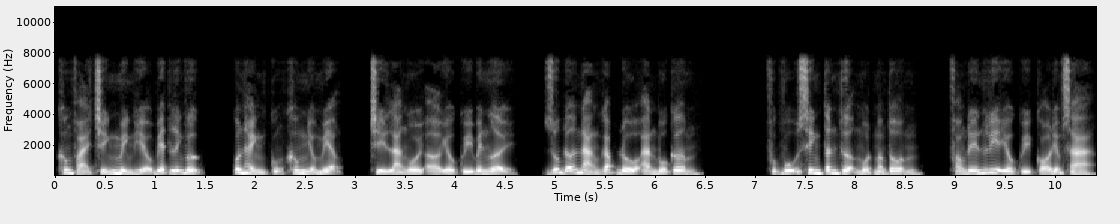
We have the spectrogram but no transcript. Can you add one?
không phải chính mình hiểu biết lĩnh vực, quân hành cũng không nhiều miệng, chỉ là ngồi ở yêu quý bên người, giúp đỡ nàng gấp đồ ăn bố cơm. Phục vụ sinh tân thượng một mâm tôm, phóng đến ly yêu quý có điểm xa.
